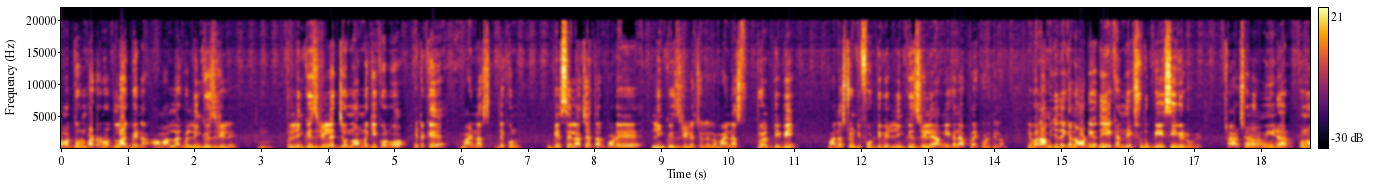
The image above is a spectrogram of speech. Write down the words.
আমার ধরুন বাটার ওয়ার্থ লাগবে না আমার লাগবে লিঙ্কুইজ রিলে হুম। তো লিঙ্কুইজ রিলের জন্য আমরা কি করব? এটাকে মাইনাস দেখুন বেসেল আছে তারপরে লিঙ্কুইজ রিলে চলে এলো। Minus twelve dB minus twenty four ডিবির লিঙ্কুইজ রিলে আমি এখানে অ্যাপ্লাই করে দিলাম। এবার আমি যদি এখানে অডিও দিই এখান দিয়ে শুধু বেসই বেরোবে। আর আচ্ছা। কোনো মিড আর কোনো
